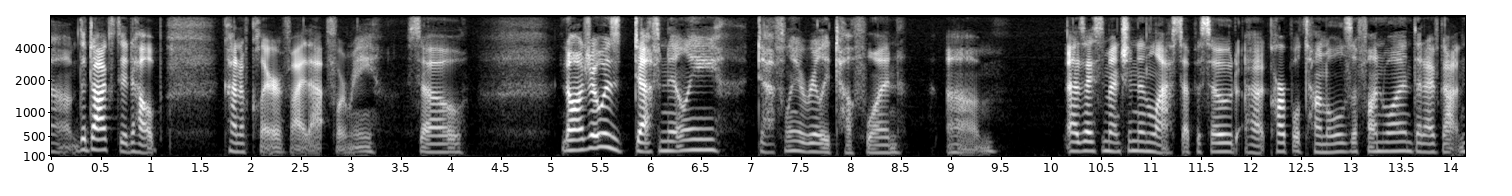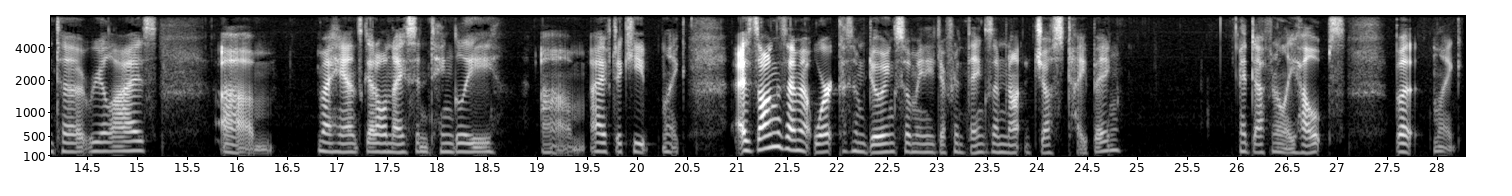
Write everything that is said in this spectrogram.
um, the docs did help kind of clarify that for me. So nausea was definitely, definitely a really tough one. Um, as I mentioned in the last episode, uh, carpal tunnel is a fun one that I've gotten to realize. Um, my hands get all nice and tingly. Um, I have to keep like as long as I'm at work because I'm doing so many different things. I'm not just typing. it definitely helps. But like,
